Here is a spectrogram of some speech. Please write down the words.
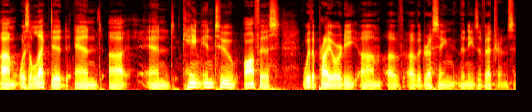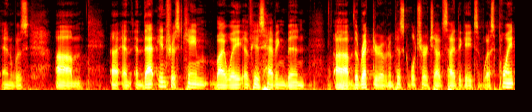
um, was elected and uh, and came into office with a priority um, of, of addressing the needs of veterans and was um, uh, and, and that interest came by way of his having been uh, the rector of an Episcopal church outside the gates of West Point.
